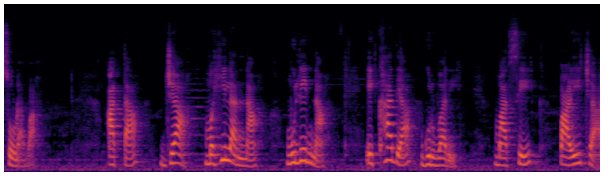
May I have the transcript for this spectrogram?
सोडावा. आता ज्या महिलांना मुलींना एखाद्या गुरुवारी मासिक पाळीच्या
